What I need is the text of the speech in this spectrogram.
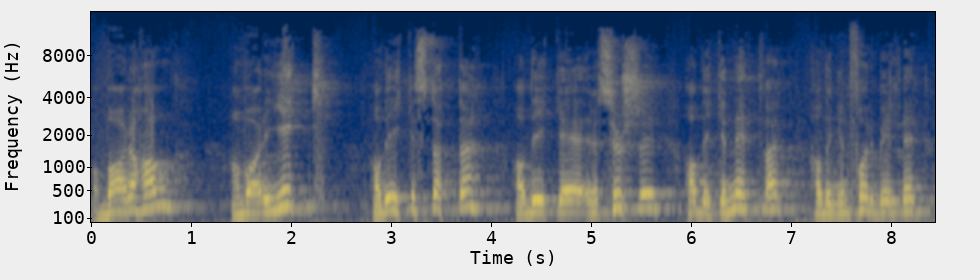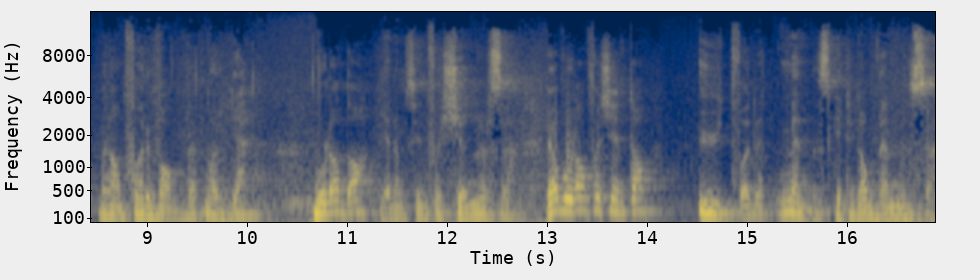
Og bare han. Han bare gikk. Hadde ikke støtte, hadde ikke ressurser, hadde ikke nettverk, hadde ingen forbilder, men han forvandlet Norge. Hvordan da? Gjennom sin forkynnelse. Ja, hvordan forkynte han? Utfordret mennesker til omvendelse.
